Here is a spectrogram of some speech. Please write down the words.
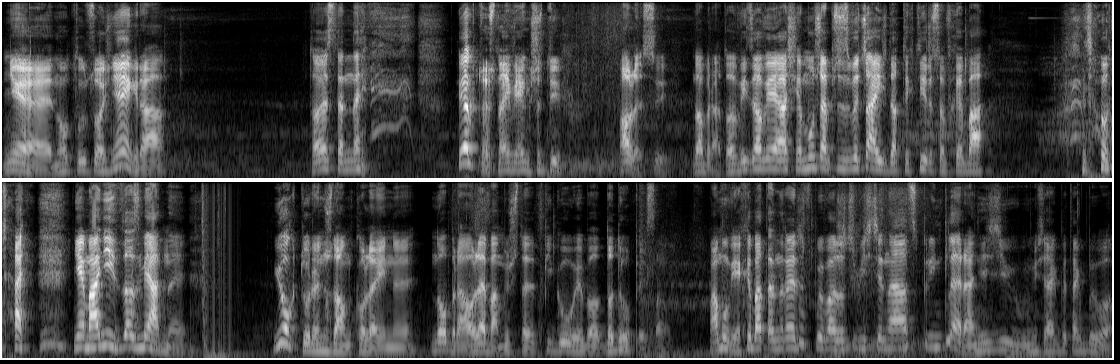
Nie, no tu coś nie gra. To jest ten naj... Jak to jest największy tir? Ale sy. Dobra, to widzowie, ja się muszę przyzwyczaić do tych tirsów chyba. Tutaj nie ma nic do zmiany. Jak tu down kolejny? Dobra, olewam już te piguły, bo do dupy są. A mówię, chyba ten range wpływa rzeczywiście na sprinklera, nie zdziwiłbym się jakby tak było.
